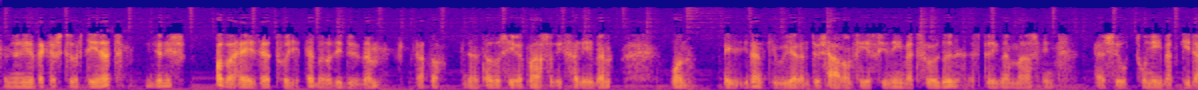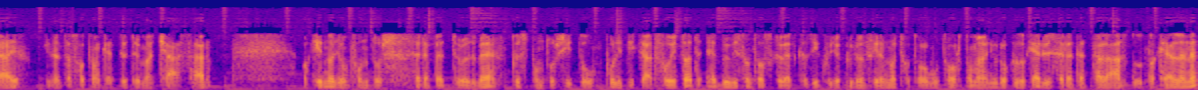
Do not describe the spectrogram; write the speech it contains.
nagyon érdekes történet, ugyanis az a helyzet, hogy ebben az időben, tehát a 900-as évek második felében van egy rendkívül jelentős államférfi német földön, ez pedig nem más, mint első Otto német király, 962-től már császár, aki egy nagyon fontos szerepet tölt be, központosító politikát folytat, ebből viszont az következik, hogy a különféle nagyhatalmú tartományúrok azok erőszeretettel lázadoznak ellene,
